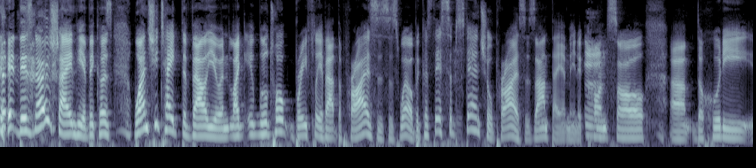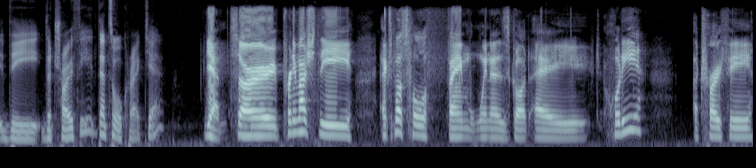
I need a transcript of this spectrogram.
there's no shame here because once you take the value and like it, we'll talk briefly about the prizes as well because they're substantial prizes, aren't they? I mean, a Mm. console, um, the hoodie, the the trophy. That's all correct, yeah. Yeah, so pretty much the Xbox Hall of Fame winners got a hoodie, a trophy,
